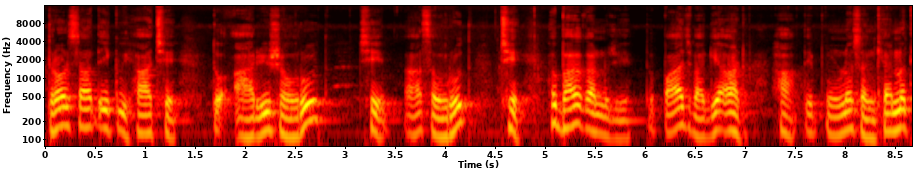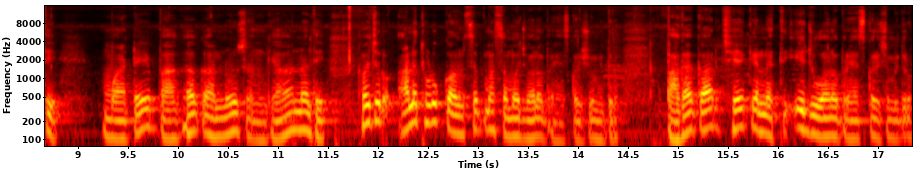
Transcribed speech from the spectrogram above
ત્રણ, સાત, એકવી, હા, છે. તો આર્યુ સંવૃત છે, આ સંવૃત છે. હવે ભાગાકારનું જોઈએ. તો પાંચ ભાગ્યા આઠ, હા, તે પૂર્ણ સંખ્યા નથી. માટે ભાગાકારનું સંખ્યા નથી. હવે ચલો આને થોડુંક કોન્સેપ્ટમાં સમજવાનો પ્રયાસ કરીશું મિત્રો. ભાગાકાર છે કે નથી એ જોવાનો પ્રયાસ કરીશું મિત્રો.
